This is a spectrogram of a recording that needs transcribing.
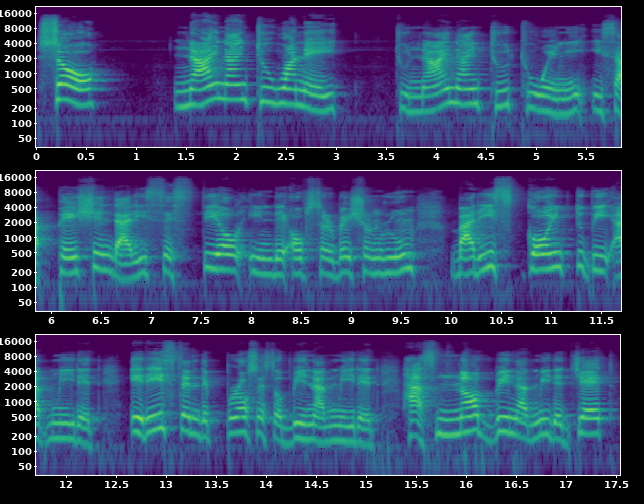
So 99218 to 99220 is a patient that is still in the observation room but is going to be admitted. It is in the process of being admitted, has not been admitted yet.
